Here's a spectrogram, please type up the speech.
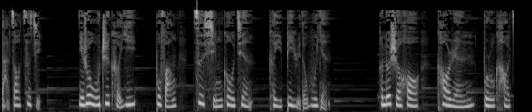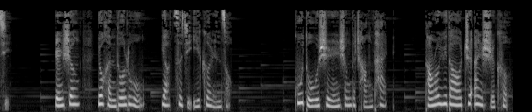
打造自己，你若无枝可依，不妨自行构建可以避雨的屋檐。很多时候，靠人不如靠己。人生有很多路要自己一个人走，孤独是人生的常态。倘若遇到至暗时刻，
